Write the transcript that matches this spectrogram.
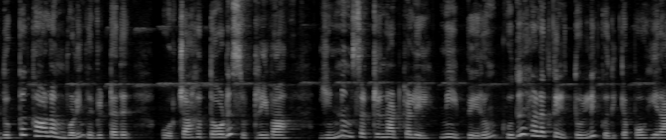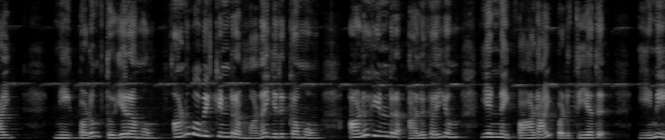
துக்க காலம் ஒளிந்து விட்டது உற்சாகத்தோடு சுற்றி வா. இன்னும் சற்று நாட்களில் நீ பெரும் குதூகலத்தில் துள்ளி குதிக்கப் போகிறாய். நீ படும் துயரமும் அனுபவிக்கின்ற மன இறுக்கமும் அழுகின்ற அழுகையும் என்னை பாடாய்ப்படுத்தியது. இனி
